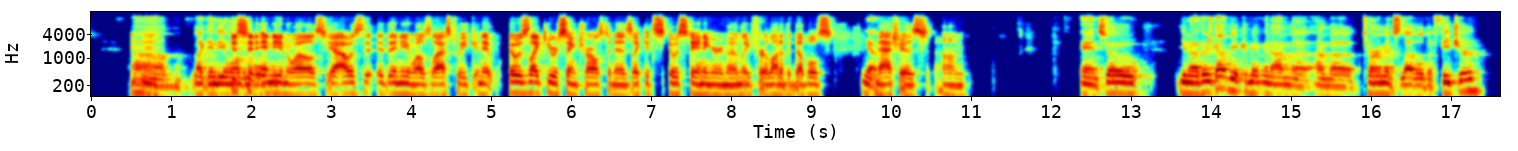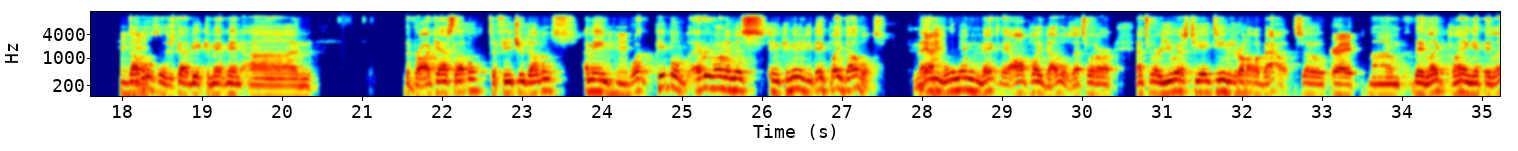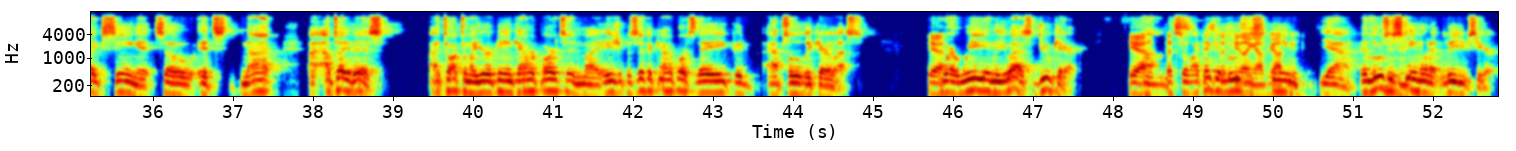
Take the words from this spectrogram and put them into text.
Mm-hmm. Um, like Indian Wells. Just said Indian Wells. Yeah, I was at the Indian Wells last week, and it it was like you were saying Charleston is like it's it was standing room only for a lot of the doubles yeah. matches. Um, and so, you know, there's got to be a commitment on the on the tournaments level to feature mm-hmm. doubles. There's got to be a commitment on the broadcast level to feature doubles. I mean, mm-hmm. what people, everyone in this in community, they play doubles. Men, yeah. women, mix, they all play doubles. That's what our that's what our USTA teams are all about. So right. Um, they like playing it, they like seeing it. So it's not, I, I'll tell you this. I talked to my European counterparts and my Asia Pacific counterparts, they could absolutely care less. Yeah. Where we in the US do care. Yeah. Um, that's so I think it loses steam. Yeah. It loses mm-hmm. steam when it leaves here.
